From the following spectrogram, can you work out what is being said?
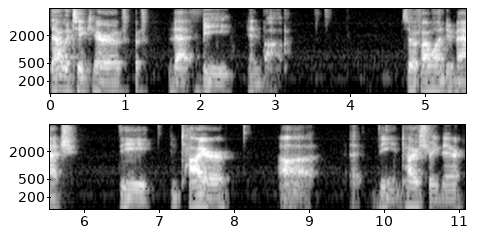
that would take care of that B in Bob. So if I wanted to match the entire uh, the entire string there,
